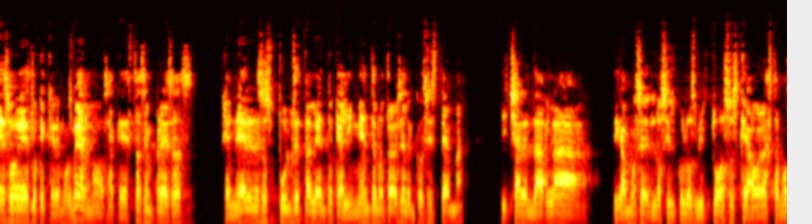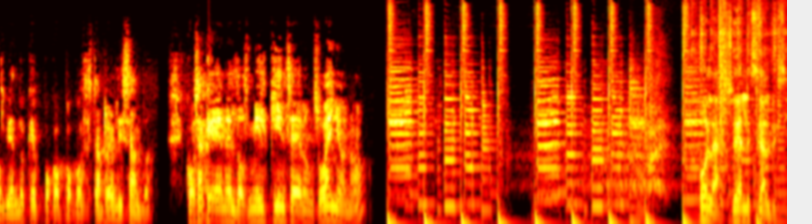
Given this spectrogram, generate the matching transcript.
eso es lo que queremos ver, ¿no? O sea, que estas empresas generen esos pools de talento que alimenten otra vez el ecosistema y echar en dar la, digamos, eh, los círculos virtuosos que ahora estamos viendo que poco a poco se están realizando. Cosa que en el 2015 era un sueño, ¿no? Hola, soy Alex Galvez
